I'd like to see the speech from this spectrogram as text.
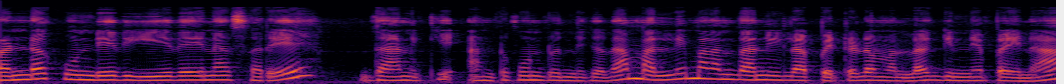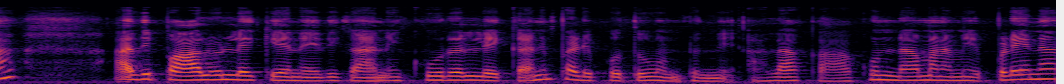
బండకు ఉండేది ఏదైనా సరే దానికి అంటుకుంటుంది కదా. మళ్ళీ మనం దాన్ని ఇలా పెట్టడం వల్ల గిన్నె పైన అది పాలుల్లోకి అనేది కానీ కూరల్లోకి కానీ పడిపోతూ ఉంటుంది. అలా కాకుండా మనం ఎప్పుడైనా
